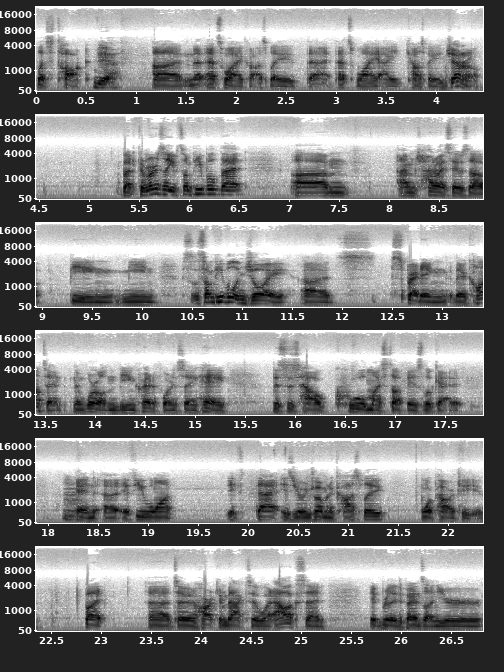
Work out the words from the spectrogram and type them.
Let's talk. Yeah. Uh, and that, that's why I cosplay that. That's why I cosplay in general. But conversely, some people that um, I'm how do I say this without being mean? So some people enjoy uh, s- spreading their content in the world and being credited for it and saying, "Hey, this is how cool my stuff is. Look at it." And uh, if you want, if that is your enjoyment of cosplay, more power to you. But uh, to harken back to what Alex said, it really depends on your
